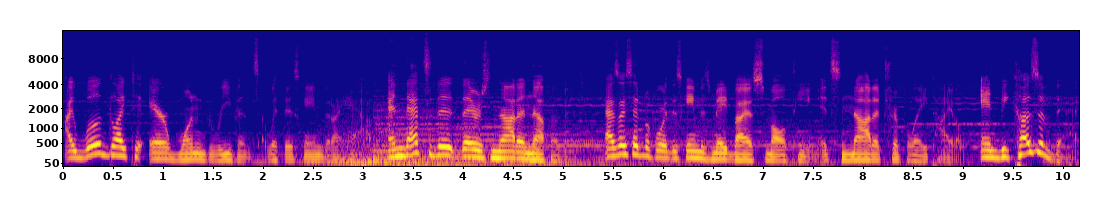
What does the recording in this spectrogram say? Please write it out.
I would like to air one grievance with this game that I have, and that's that there's not enough of it. As I said before, this game is made by a small team. It's not a AAA title. And because of that,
